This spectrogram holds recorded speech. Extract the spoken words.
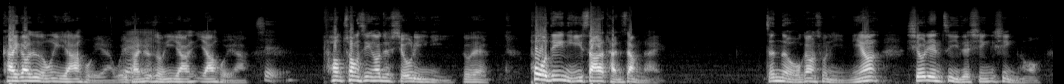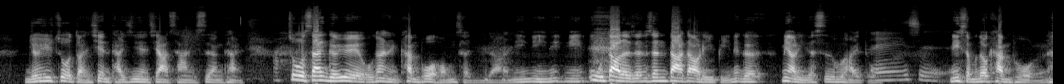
开高就容易压回啊，尾盘就容易压压回啊。是创创新高就修理你，对不对？破低你一杀弹上来，真的，我告诉你，你要修炼自己的心性哦，你就去做短线台积电价差，你试试看，做三个月，我告诉你看破红尘，你知道 你你你你悟到的人生大道理比那个庙里的师傅还多。哎，是你什么都看破了。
